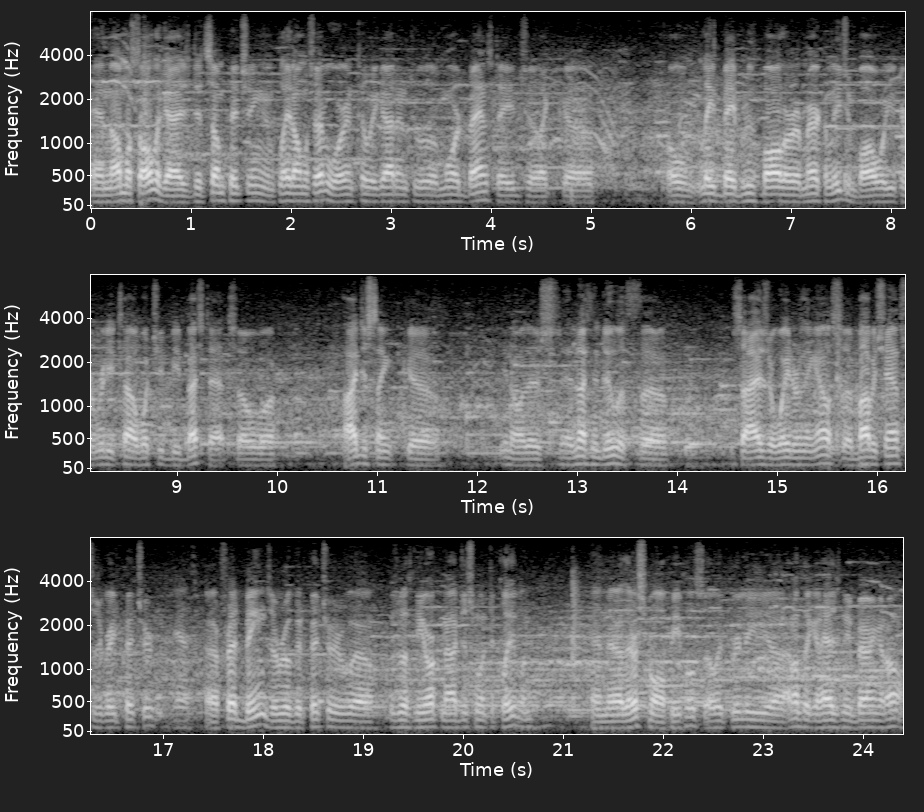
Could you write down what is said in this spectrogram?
and almost all the guys did some pitching and played almost everywhere until we got into a more advanced stage, uh, like uh, old late Babe Ruth ball or American Legion ball, where you can really tell what you'd be best at. So uh, I just think, uh, you know, there's has nothing to do with uh, size or weight or anything else. Uh, Bobby Shantz was a great pitcher. Yes. Uh, Fred Beene's a real good pitcher. Uh, was with New York now, just went to Cleveland, and uh, they're small people, so it really, uh, I don't think it has any bearing at all.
